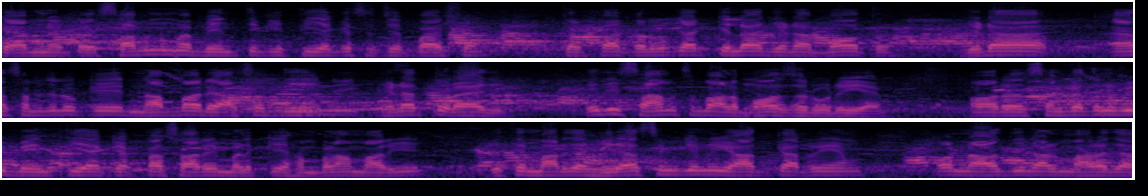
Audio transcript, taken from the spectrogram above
ਕੈਬਨਿਟ, ਸਭ ਨੂੰ ਮੈਂ ਬੇਨਤੀ ਕੀਤੀ ਹੈ ਕਿ ਸੱਚੇ ਪਾਤਸ਼ਾਹ ਕਿਰਪਾ ਕਰੋ ਕਿ ਕਿਲਾ ਜਿਹੜਾ ਬਹੁਤ, ਜਿਹੜਾ ਐ ਸਮਝ ਲਓ ਕਿ ਨਾਭਾ ਰਿਆਸਤ ਦੀ ਜਿਹੜਾ ਧੁਰਾ ਹੈ ਜੀ, ਇਹਦੀ ਸਾਂਭ ਸੰਭਾਲ ਬਹੁਤ ਜ਼ਰੂਰੀ ਹੈ। ਔਰ ਸੰਗਤ ਨੂੰ ਵੀ ਬੇਨਤੀ ਹੈ ਕਿ ਆਪਾਂ ਸਾਰੇ ਮਿਲ ਕੇ ਹੰਬਲਾ ਮਾਰੀਏ, ਜਿੱਥੇ ਮਹਾਰਾਜਾ ਹੀਰਾ ਸਿੰਘ ਜੀ ਨੂੰ ਯਾਦ ਕਰ ਰਹੇ ਹਾਂ ਔਰ ਨਾਲ ਦੀ ਨਾਲ ਮਹਾਰਾਜਾ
